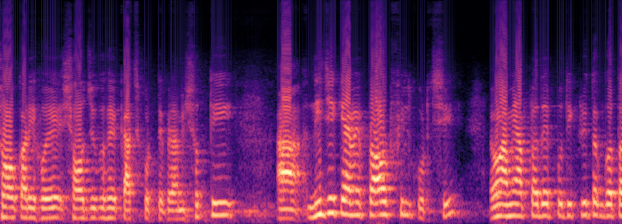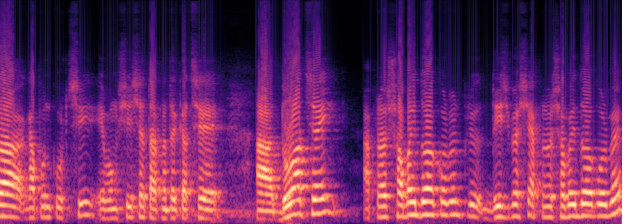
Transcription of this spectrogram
সহকারী হয়ে, সহযোগী হয়ে কাজ করতে পেরে আমি সত্যি নিজেকে আমি প্রাউড ফিল করছি এবং আমি আপনাদের প্রতি কৃতজ্ঞতা জ্ঞাপন করছি এবং সেই সাথে আপনাদের কাছে দোয়া চাই। আপনারা সবাই দোয়া করবেন দেশবাসী, আপনারা সবাই দোয়া করবেন।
